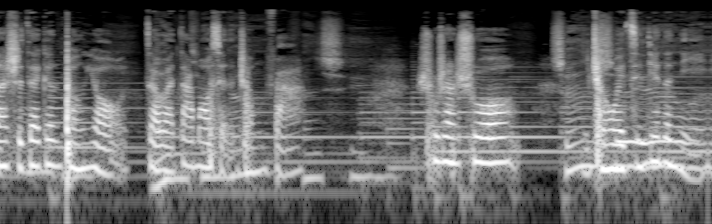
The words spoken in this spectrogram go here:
那是在跟朋友在玩大冒险的惩罚。书上说，你成为今天的你，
